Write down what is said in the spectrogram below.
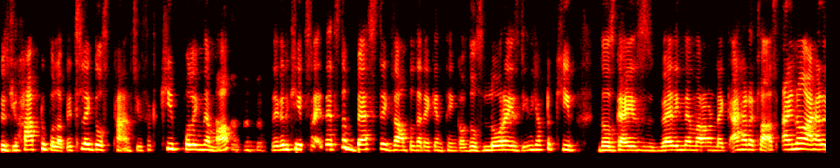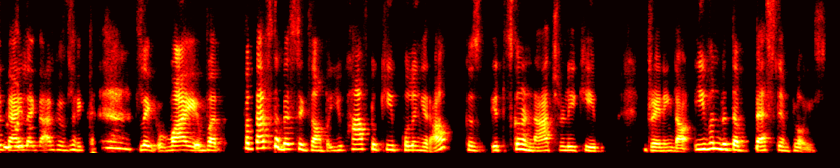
because you have to pull up. It's like those pants. You have to keep pulling them up. They're going to keep. That's the best example that I can think of. Those low-rise jeans. You have to keep those guys wearing them around. Like I had a class. I know I had a guy like that because like, it's like why? But but that's the best example. You have to keep pulling it up because it's going to naturally keep draining down, even with the best employees.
